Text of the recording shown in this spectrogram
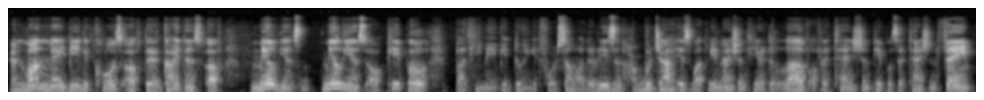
And one may be the cause of the guidance of millions, millions of people, but he may be doing it for some other reason. Harbujah is what we mentioned here, the love of attention, people's attention, fame.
